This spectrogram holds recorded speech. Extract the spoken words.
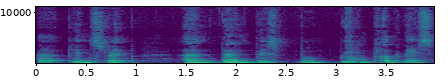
uh, pin strip. And then this will we can plug this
